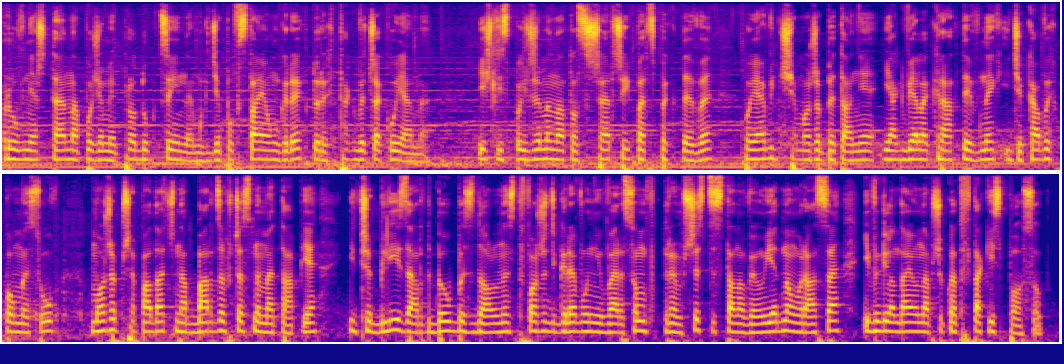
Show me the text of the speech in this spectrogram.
Również te na poziomie produkcyjnym, gdzie powstają gry, których tak wyczekujemy. Jeśli spojrzymy na to z szerszej perspektywy, pojawić się może pytanie, jak wiele kreatywnych i ciekawych pomysłów może przepadać na bardzo wczesnym etapie i czy Blizzard byłby zdolny stworzyć grę w uniwersum, w którym wszyscy stanowią jedną rasę i wyglądają na przykład w taki sposób.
